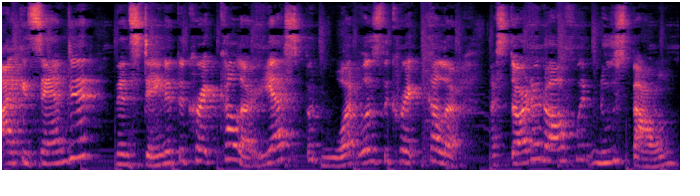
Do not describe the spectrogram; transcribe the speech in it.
I could sand it, then stain it the correct color. Yes, but what was the correct color? I started off with Nussbaum,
